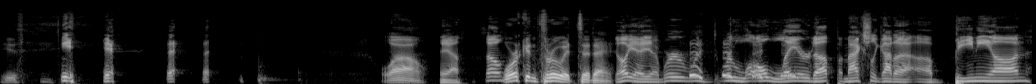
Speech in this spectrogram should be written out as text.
Wow. Yeah. So Working through it today. Oh yeah, yeah. We're we're, we're all layered up. I'm actually got a, a beanie on.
